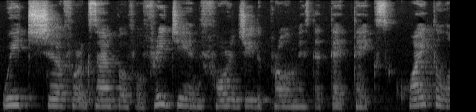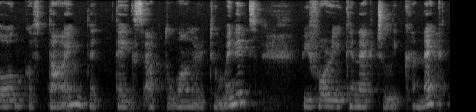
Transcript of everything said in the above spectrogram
which, uh, for example, for 3G and 4G, the problem is that that takes quite a long of time, that takes up to one or two minutes before you can actually connect.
